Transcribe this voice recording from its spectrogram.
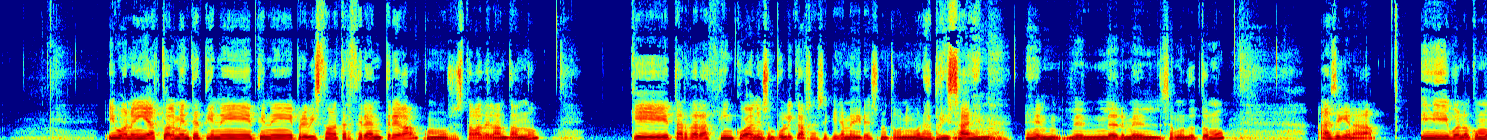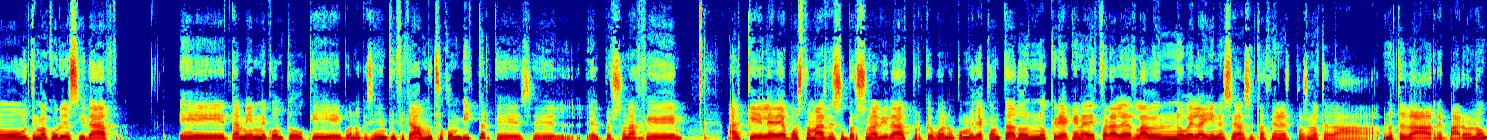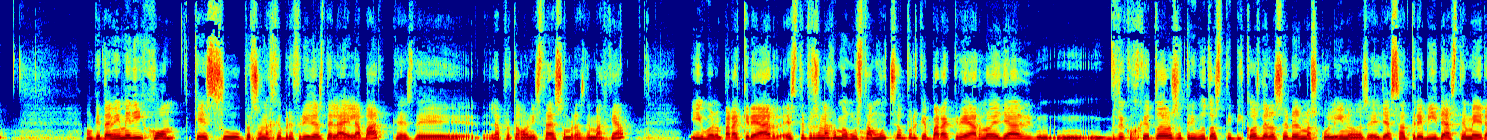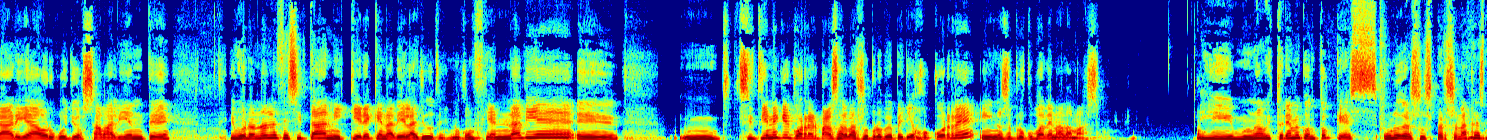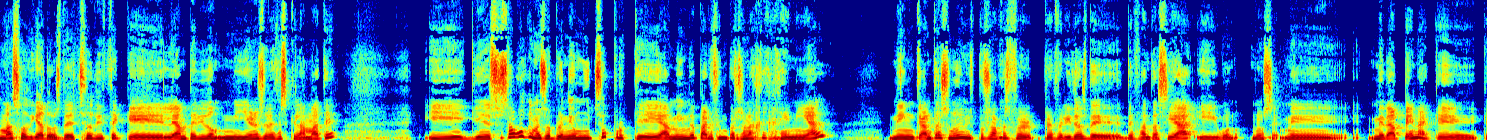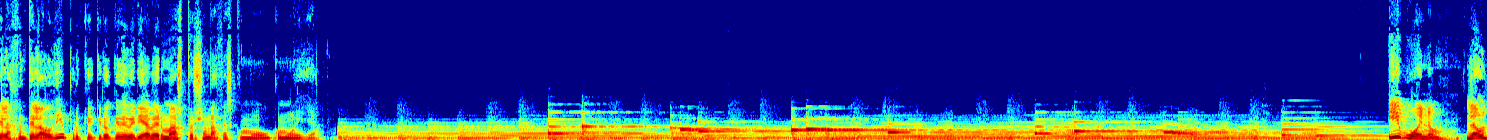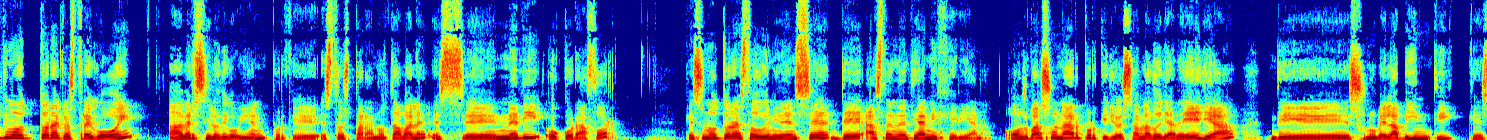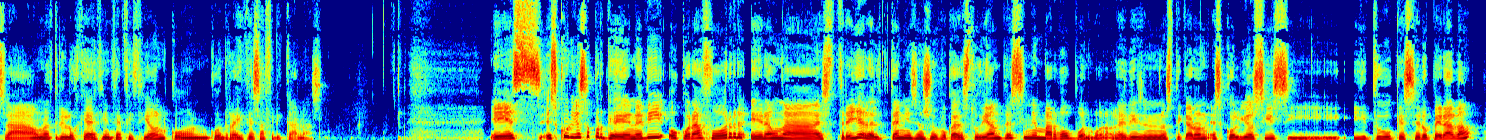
Y bueno, y actualmente tiene, tiene prevista una tercera entrega, como os estaba adelantando, que tardará cinco años en publicarse, así que ya me diréis, no tengo ninguna prisa en, leerme el segundo tomo. Así que nada. Y bueno, como última curiosidad, eh, también me contó que, bueno, que se identificaba mucho con Víctor, que es el, personaje al que le había puesto más de su personalidad, porque bueno, como ya he contado, no quería que nadie fuera a leer la novela y en esas situaciones pues no te da, no te da reparo, ¿no? Aunque también me dijo que su personaje preferido es de Laila Bar, que es de la protagonista de Sombras de Magia. Y bueno, para crear este personaje me gusta mucho porque para crearlo ella mm, recogió todos los atributos típicos de los héroes masculinos. Ella es atrevida, es temeraria, orgullosa, valiente. Y bueno, no necesita ni quiere que nadie la ayude. No confía en nadie. Eh, mm, si tiene que correr para salvar su propio pellejo, corre y no se preocupa de nada más. Y bueno, Victoria me contó que es uno de sus personajes más odiados. De hecho, dice que le han pedido millones de veces que la mate. Y eso es algo que me sorprendió mucho porque a mí me parece un personaje genial. Me encanta, es uno de mis personajes preferidos de, fantasía y bueno, no sé, me, da pena que, la gente la odie porque creo que debería haber más personajes como, como ella. Y bueno, la última autora que os traigo hoy, a ver si lo digo bien, porque esto es para nota, ¿vale? Es eh, Neddy Okorafor, que es una autora estadounidense de ascendencia nigeriana. Os va a sonar porque yo os he hablado ya de ella, de su novela Binti, que es una trilogía de ciencia ficción con raíces africanas. Es, curioso porque Neddy Okorafor era una estrella del tenis en su época de estudiantes, sin embargo, bueno, bueno le diagnosticaron escoliosis y, tuvo que ser operada.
